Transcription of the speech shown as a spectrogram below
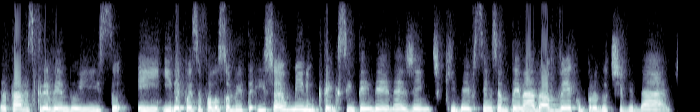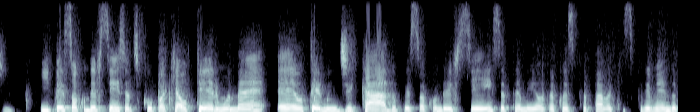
eu estava escrevendo isso e, e, depois você falou sobre isso é o mínimo que tem que se entender, né, gente? Que deficiência não tem nada a ver com produtividade. E pessoa com deficiência, desculpa, que é o termo, né? É o termo indicado, pessoa com deficiência, também é outra coisa que eu estava aqui escrevendo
